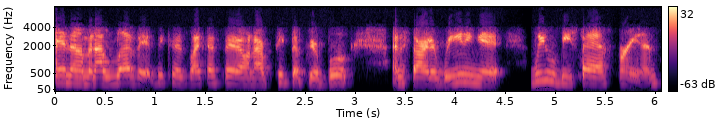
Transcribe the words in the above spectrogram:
and um, and I love it because, like I said, when I picked up your book and started reading it, we will be fast friends.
